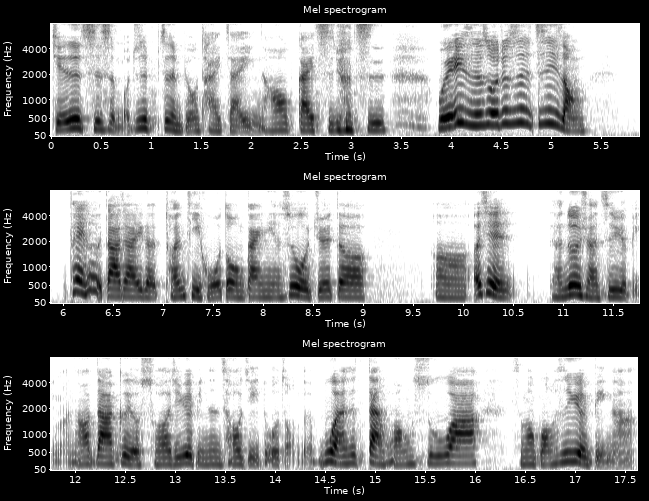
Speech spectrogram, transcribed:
节日吃什么，就是真的不用太在意，然后该吃就吃。我的意思是说，就是这是一种配合大家一个团体活动概念。所以我觉得，嗯，而且很多人喜欢吃月饼嘛，然后大家各有所好，而且月饼真的超级多种的，不管是蛋黄酥啊，什么广式月饼啊，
